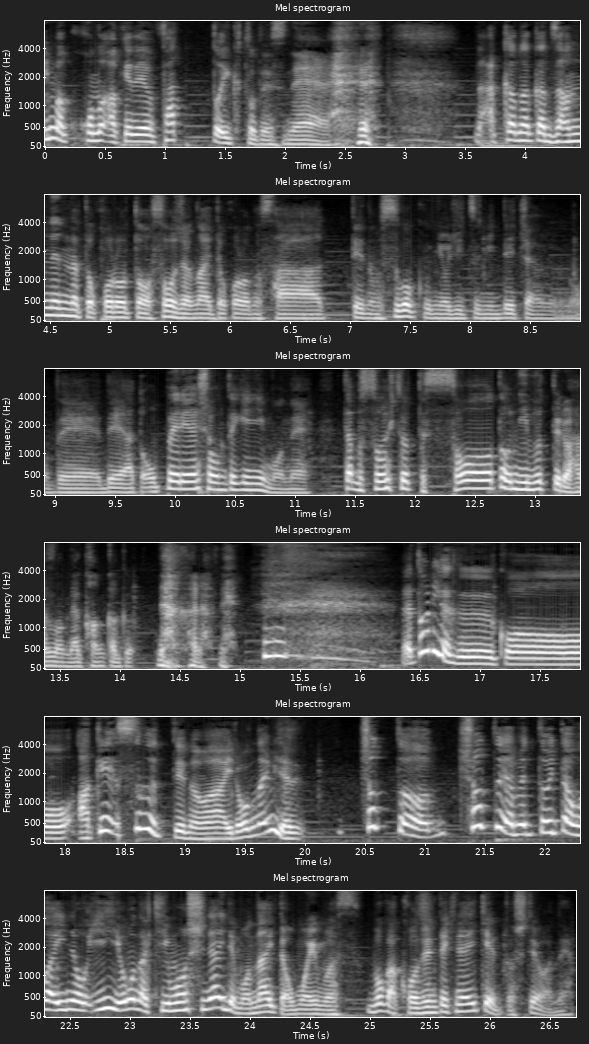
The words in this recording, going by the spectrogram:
今ここの明けでパッと行くとですね なかなか残念なところとそうじゃないところの差っていうのもすごく如実に出ちゃうので、で、あとオペレーション的にもね、多分そういう人って相当鈍ってるはずなんだよ、感覚。だからね。とにかく、こう、明けすぐっていうのはいろんな意味でちょっと、ちょっとやめといた方がいいの、いいような気もしないでもないと思います。僕は個人的な意見としてはね。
